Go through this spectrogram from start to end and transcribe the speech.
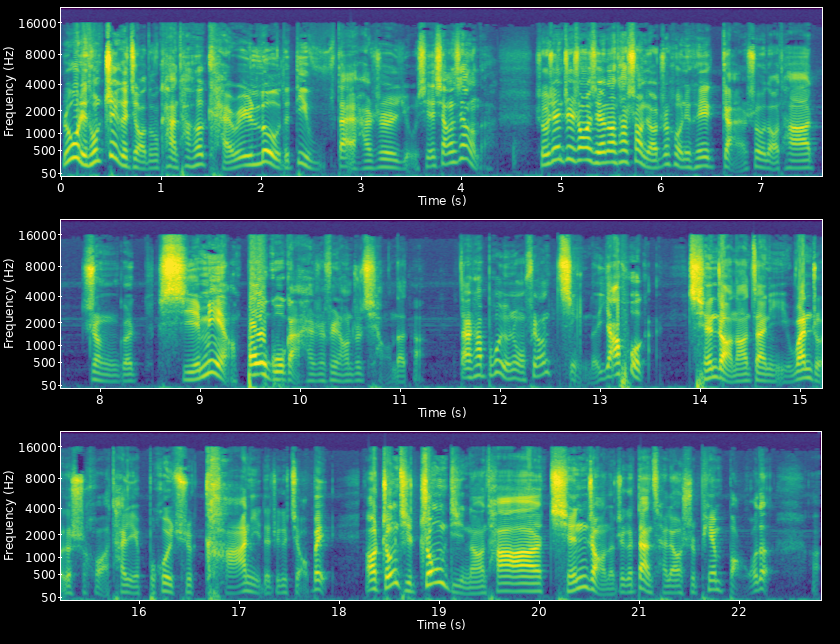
如果你从这个角度看，它和凯瑞 Low 的第五代还是有些相像的。首先这双鞋呢，它上脚之后，你可以感受到它。整个鞋面啊，包裹感还是非常之强的啊，但是它不会有那种非常紧的压迫感。前掌呢，在你弯折的时候啊，它也不会去卡你的这个脚背。然后整体中底呢，它前掌的这个弹材料是偏薄的啊，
